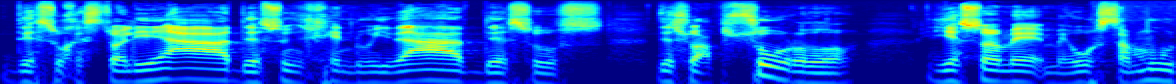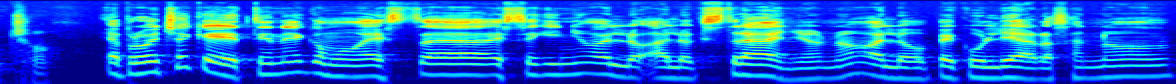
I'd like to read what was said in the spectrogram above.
de su gestualidad, de su ingenuidad, de, sus, de su absurdo. Y eso me, me gusta mucho. Aprovecha que tiene como esta, este guiño a lo, a lo extraño, ¿no? A lo peculiar. O sea, no,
